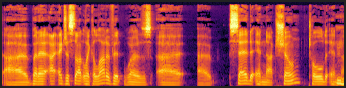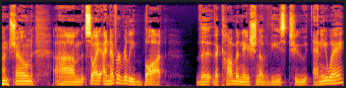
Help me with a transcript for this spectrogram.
Uh, but I, I, just thought like a lot of it was. Uh, uh said and not shown, told and mm-hmm. not shown. Um, so I, I never really bought the the combination of these two anyway.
